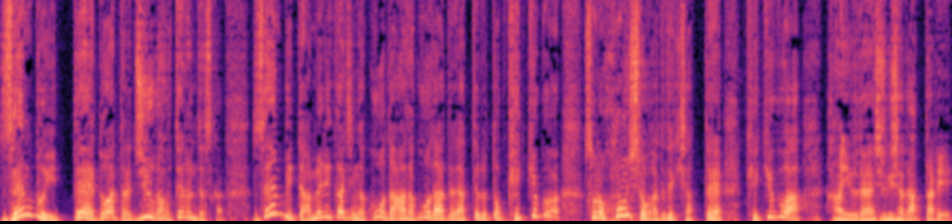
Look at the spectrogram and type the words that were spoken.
全部言って、どうやったら銃が撃てるんですか？全部言ってアメリカ人がこうだ、ああだ、こうだってやってると、結局はその本性が出てきちゃって、結局は反ユダヤ主義者だったり、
